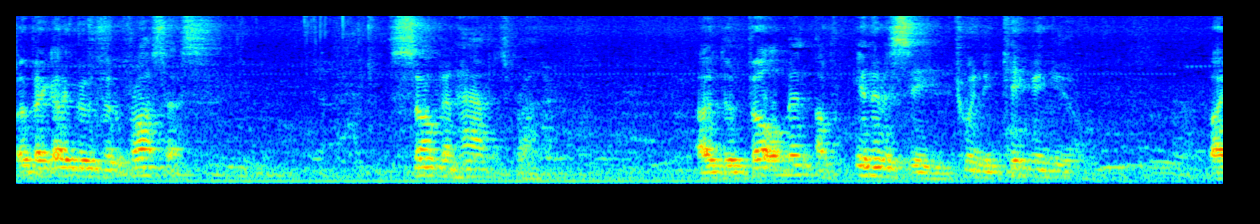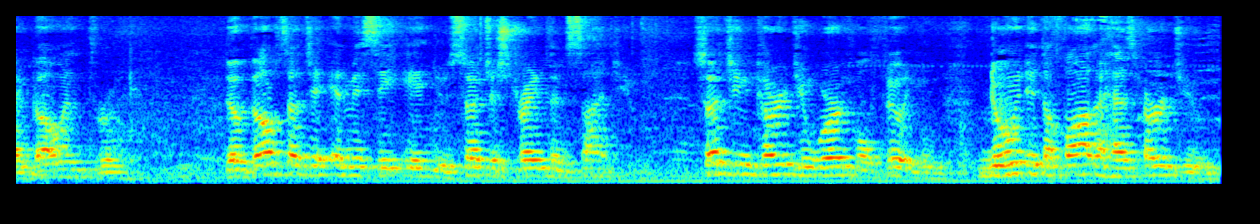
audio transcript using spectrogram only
But they got to go through the process. Something happens, brother. A development of intimacy between the king and you by going through. Develop such an intimacy in you, such a strength inside you. Such encouraging words will fill you, knowing that the Father has heard you,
